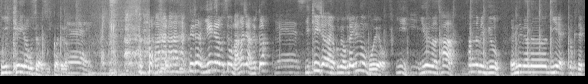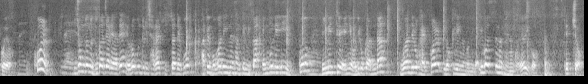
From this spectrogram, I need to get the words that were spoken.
2K라고 써야지 이과들아. 예. 그잖아 2N이라고 쓰면 망하지 않을까? Yes. 2K잖아요. 그럼 여기다 1 넣으면 뭐예요? 2. 2 넣으면 4. 3 넣으면 6. N 넣으면은 2N. 이렇게 될 거예요. 네. Call! 네. 이 정도는 누가 잘해야 돼? 여러분들이 잘할 수 있어야 되고 앞에 뭐가 돼 있는 상태입니까? n분의 1이 있고 limit n이 어디로 간다? 무한대로 갈 걸 이렇게 돼 있는 겁니다. 이거 쓰면 되는 거예요. 이거 됐죠?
